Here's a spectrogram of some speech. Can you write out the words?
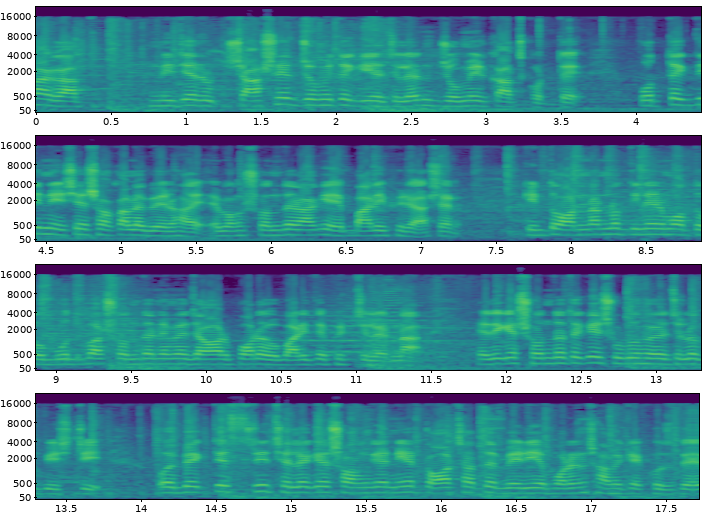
নাগাদ নিজের চাষের জমিতে গিয়েছিলেন জমির কাজ করতে। প্রত্যেক দিনই সে সকালে বের হয় এবং সন্ধ্যের আগে বাড়ি ফিরে আসেন। কিন্তু অন্যান্য দিনের মতো বুধবার সন্ধে নেমে যাওয়ার পরেও বাড়িতে ফিরছিলেন না। এদিকে সন্ধ্যা থেকে শুরু হয়েছিল বৃষ্টি। ওই ব্যক্তির স্ত্রী ছেলেকে সঙ্গে নিয়ে টর্চ হাতে বেরিয়ে পড়েন স্বামীকে খুঁজতে।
